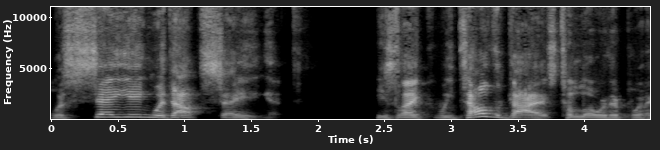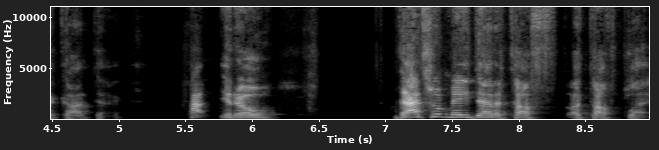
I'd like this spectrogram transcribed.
was saying without saying it. He's like, we tell the guys to lower their point of contact. You know, that's what made that a tough a tough play.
